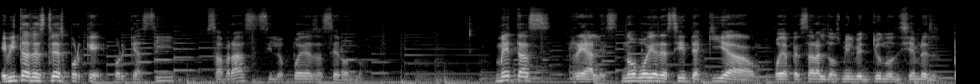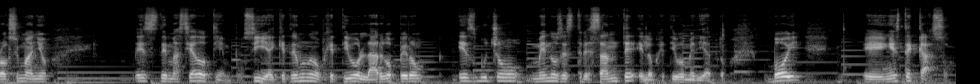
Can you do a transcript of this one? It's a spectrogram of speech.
evitas el estrés. ¿Por qué? Porque así sabrás si lo puedes hacer o no. Metas reales. No voy a decir de aquí a, voy a pensar al 2021, diciembre del próximo año. Es demasiado tiempo. Sí, hay que tener un objetivo largo, pero es mucho menos estresante el objetivo inmediato. Voy, en este caso,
